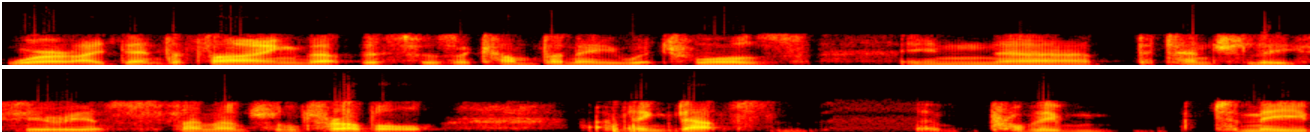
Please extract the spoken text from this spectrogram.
were identifying that this was a company which was in uh, potentially serious financial trouble. I think that's uh, probably, to me,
